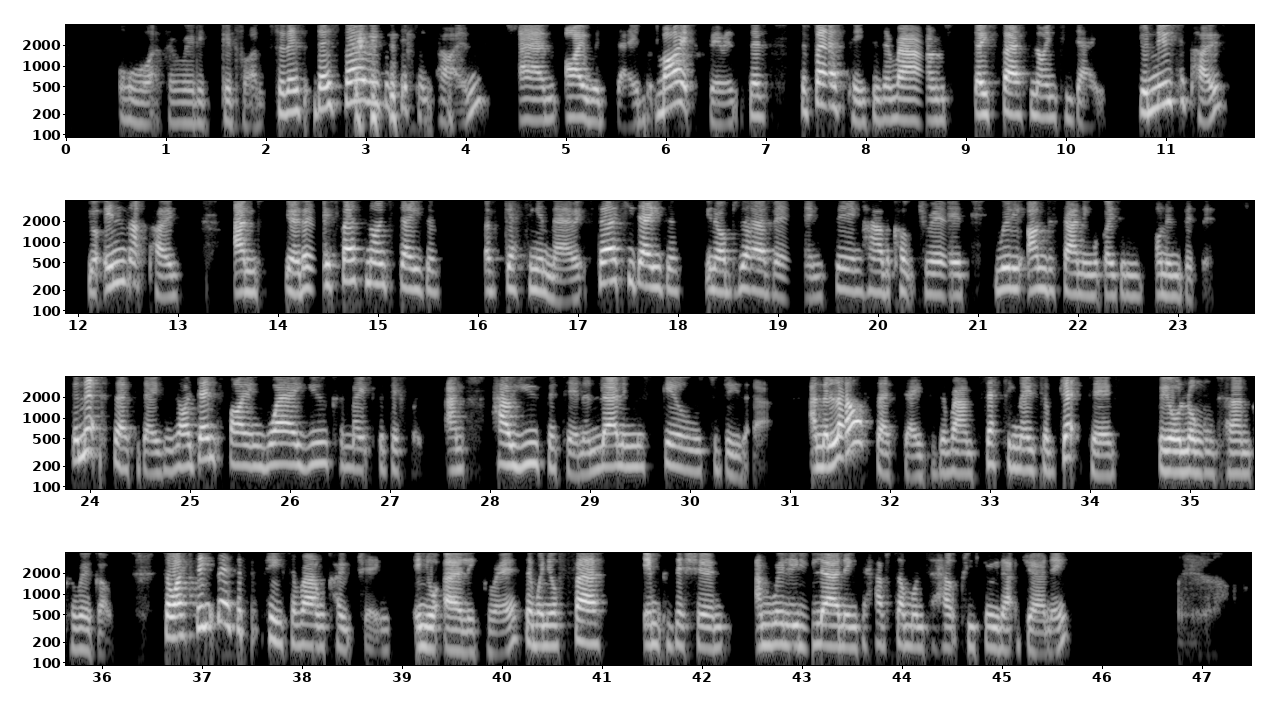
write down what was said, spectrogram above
Oh, that's a really good one. So there's there's various of different times, um, I would say. But my experience, there's the first piece is around those first 90 days. You're new to post, you're in that post, and you know, those first 90 days of of getting in there, it's 30 days of you know, observing, seeing how the culture is, really understanding what goes in, on in the business. The next 30 days is identifying where you can make the difference and how you fit in and learning the skills to do that. And the last 30 days is around setting those objectives for your long term career goals. So I think there's a piece around coaching in your early career. So when you're first in position and really learning to have someone to help you through that journey.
